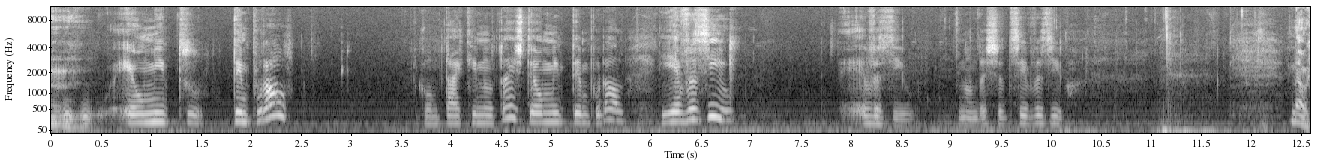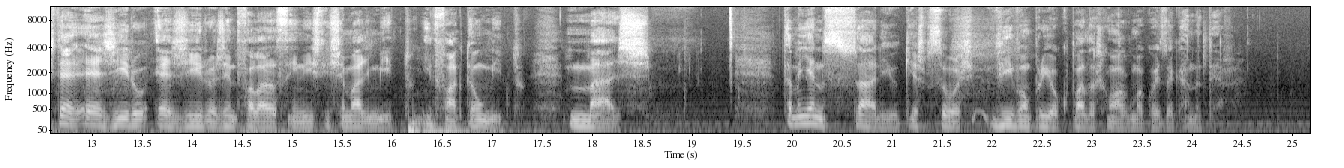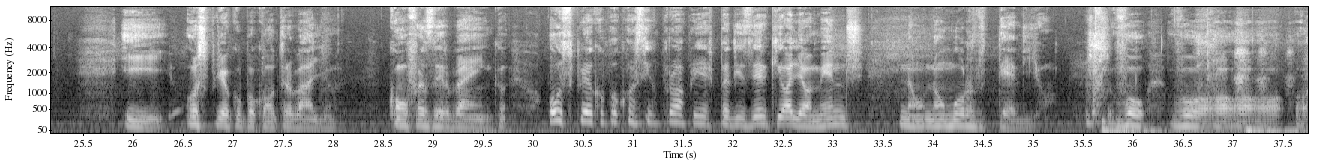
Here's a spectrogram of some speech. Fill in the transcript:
é um mito temporal. Como está aqui no texto, é um mito temporal. E é vazio. É vazio. Não deixa de ser vazio. Não, isto é, é, giro, é giro a gente falar assim nisto e chamar-lhe mito. E de facto é um mito. Mas também é necessário que as pessoas vivam preocupadas com alguma coisa cá na Terra. E ou se preocupam com o trabalho, com o fazer bem, ou se preocupam consigo próprias para dizer que, olha, ao menos não, não morro de tédio. Vou, vou. Oh, oh, oh,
